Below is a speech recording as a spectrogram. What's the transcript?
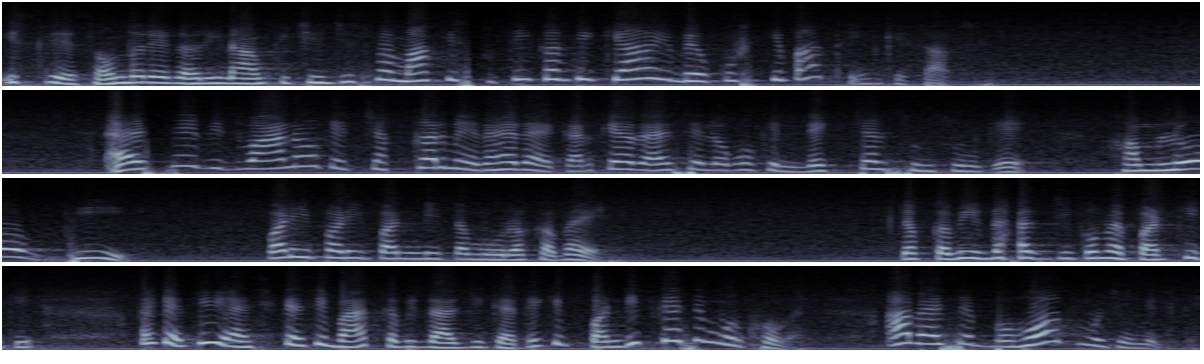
इसलिए सौंदर्य गहरी नाम की चीज़ जिसमें माँ की स्तुति कर दी, क्या ये बेवकूफ़ की बात है इनके हिसाब से? ऐसे विद्वानों के चक्कर में रह रह करके और ऐसे लोगों के लेक्चर सुन सुन के हम लोग भी पढ़ी पढ़ी पंडित मूर्ख भय। जब कबीरदास जी को मैं पढ़ती थी, मैं कहती, ऐसी कैसी बात कबीरदास जी कहते कि पंडित कैसे मूर्ख हो गए? अब ऐसे बहुत मुझे मिलते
